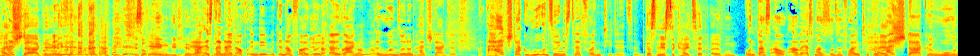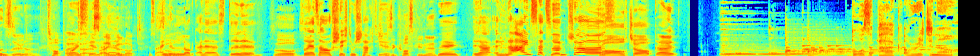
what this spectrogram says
Halbstarke. ist auch irgendwie verwandt. Ja, ist dann halt auch in dem, genau voll, wollte ich gerade sagen, Hurensöhne und Halbstarke. Halbstarke Hurensöhne ist der Folgentitel jetzt. Das nächste KZ-Album. Und das auch, aber erstmal ist unser Folgentitel Halbstarke Halbstarke Hurensöhne. Hurensöhne. Top, Alter, ist Alter. eingeloggt. Ist So. eingeloggt, Alter, ist drin. So, So, jetzt auch Schicht im Schacht hier. Tschüssikowski, ne? Nee, ja, eine Eins setzen, tschüss. Du auch, ciao. Geil. Bose Park Original.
